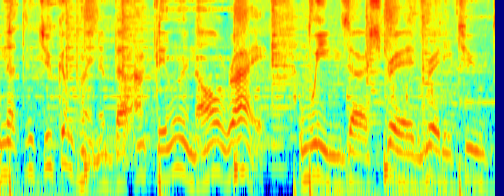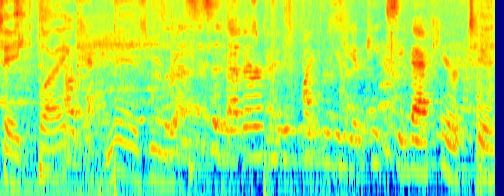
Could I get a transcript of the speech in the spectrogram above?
Nothing to complain about, I'm feeling alright. Wings are spread, ready to take flight. Okay. So this is another. I can give you a peek back here too.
